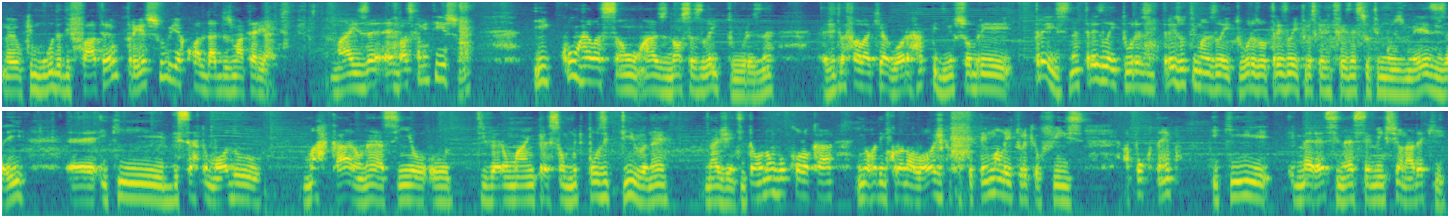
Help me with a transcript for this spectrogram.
É, o que muda de fato é o preço e a qualidade dos materiais. Mas é, é basicamente isso, né? E com relação às nossas leituras, né? A gente vai falar aqui agora rapidinho sobre três, né? Três leituras, três últimas leituras, ou três leituras que a gente fez nesses últimos meses aí, é, e que de certo modo marcaram, né, assim, ou, ou, tiveram uma impressão muito positiva, né, na gente. Então eu não vou colocar em ordem cronológica, porque tem uma leitura que eu fiz há pouco tempo e que merece, né, ser mencionada aqui.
